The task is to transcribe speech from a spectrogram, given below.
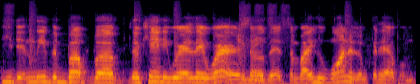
you didn't leave the bub, bub the candy where they were, so mean? that somebody who wanted them could have them.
